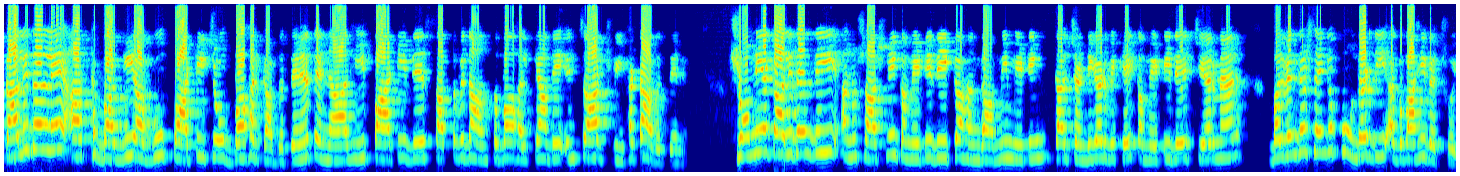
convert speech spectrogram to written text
ਅਕਾਲੀ ਦਲ ਨੇ 8 ਬਾਗੀ ਆਗੂ ਪਾਰਟੀ ਚੋਂ ਬਾਹਰ ਕਰ ਦਿੱਤੇ ਨੇ ਤੇ ਨਾਲ ਹੀ ਪਾਰਟੀ ਦੇ 7 ਵਿਧਾਨ ਸਭਾ ਹਲਕਿਆਂ ਦੇ ਇੰਚਾਰਜ ਵੀ ਹਟਾ ਦਿੱਤੇ ਨੇ। ਸ਼੍ਰੋਮਣੀ ਅਕਾਲੀ ਦਲ ਦੀ ਅਨੁਸ਼ਾਸਨੀ ਕਮੇਟੀ ਦੀ ਇੱਕ ਹੰਗਾਮੀ ਮੀਟਿੰਗ ਕੱਲ ਚੰਡੀਗੜ੍ਹ ਵਿਖੇ ਕਮੇਟੀ ਦੇ ਚੇਅਰਮੈਨ ਬਲਵਿੰਦਰ ਸਿੰਘ ਭੂੰਦੜ ਦੀ ਅਗਵਾਈ ਵਿੱਚ ਹੋਈ।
